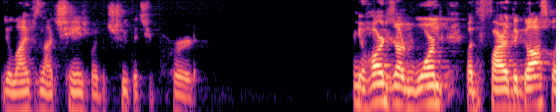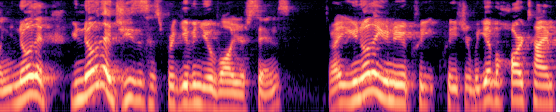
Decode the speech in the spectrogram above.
Your life is not changed by the truth that you've heard. Your heart is not warmed by the fire of the gospel. And you know that you know that Jesus has forgiven you of all your sins, right? You know that you're a new cre- creature, but you have a hard time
